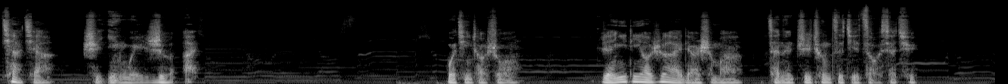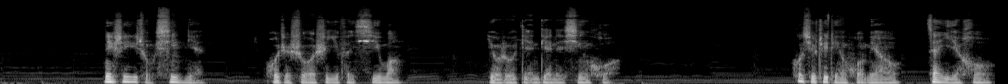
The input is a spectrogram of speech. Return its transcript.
恰恰是因为热爱。我经常说，人一定要热爱点什么，才能支撑自己走下去。那是一种信念，或者说是一份希望，犹如点点的星火。或许这点火苗在以后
